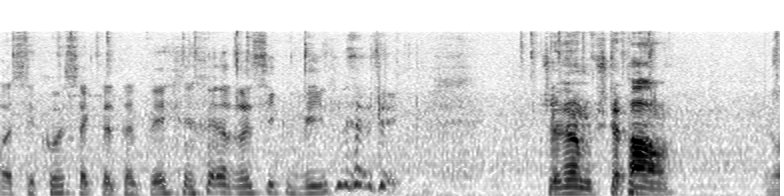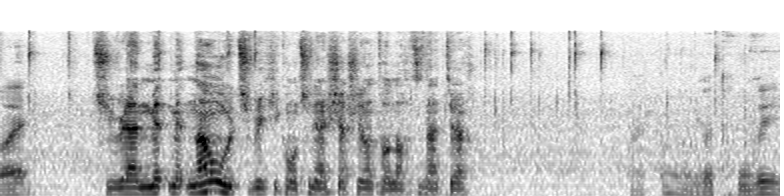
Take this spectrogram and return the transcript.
Ouais, c'est quoi ça que t'as tapé? Recycle bin. Jeune homme, je te parle. ouais. Tu veux admettre maintenant ou tu veux qu'il continue à chercher dans ton ordinateur? Attends, il va trouver.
